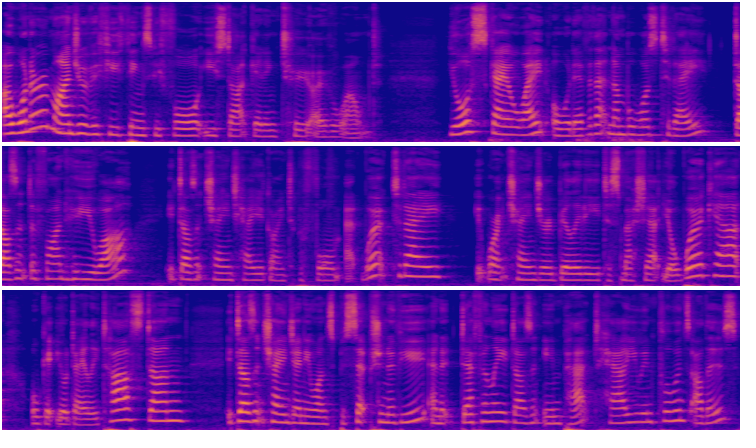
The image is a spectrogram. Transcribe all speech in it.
I want to remind you of a few things before you start getting too overwhelmed. Your scale weight, or whatever that number was today, doesn't define who you are. It doesn't change how you're going to perform at work today. It won't change your ability to smash out your workout or get your daily tasks done. It doesn't change anyone's perception of you, and it definitely doesn't impact how you influence others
